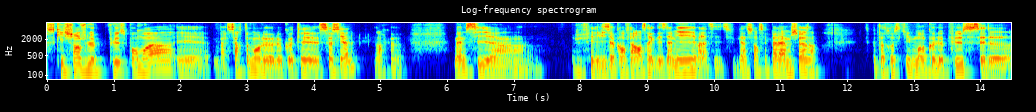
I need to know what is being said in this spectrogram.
Ce qui change le plus pour moi est bah, certainement le, côté social. Alors que même si je fais des visioconférences avec des amis. voilà, bien sûr, c'est pas la même chose. Peut-être ce qui me manque le plus, c'est de,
